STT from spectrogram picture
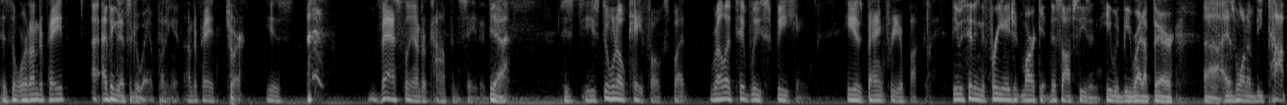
Is the word underpaid? I, I think that's a good way of putting it. Underpaid. Sure. He is vastly undercompensated. Yeah. He's he's doing okay, folks, but relatively speaking, he is bang for your buck guy. If he was hitting the free agent market this offseason, he would be right up there uh, as one of the top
